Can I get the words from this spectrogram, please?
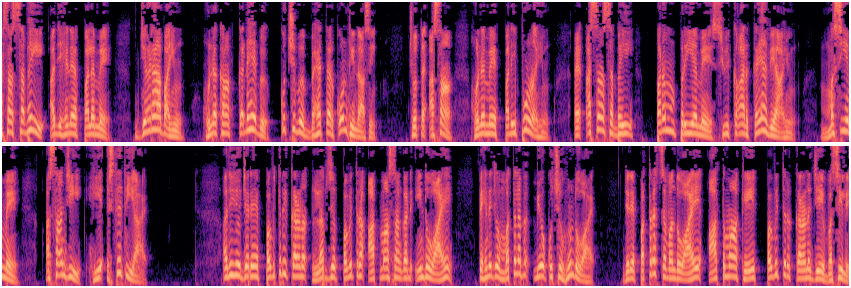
असां सभई अॼु हिन पल में जहिड़ा बि आहियूं हुनखां कॾहिं बि कुझु बि बहितर कोन थींदासीं छो त असां हुन में परिपुर्ण आहियूं ऐं असां सभई परमप्रीअ में स्वीकार कया विया आहियूं मसीह में असांजी हीअ स्थिती आहे अॼु जो जॾहिं पवित्रीकरण लफ़्ज़ पवित्र आत्मा सां गॾु ईंदो आहे त हिन जो मतिलबु ॿियो कुझु हूंदो आहे जॾहिं पत्रस चवंदो आहे आत्मा खे पवित्र करण जे वसीले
